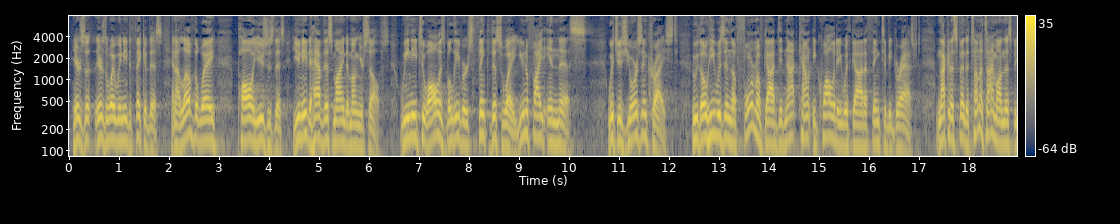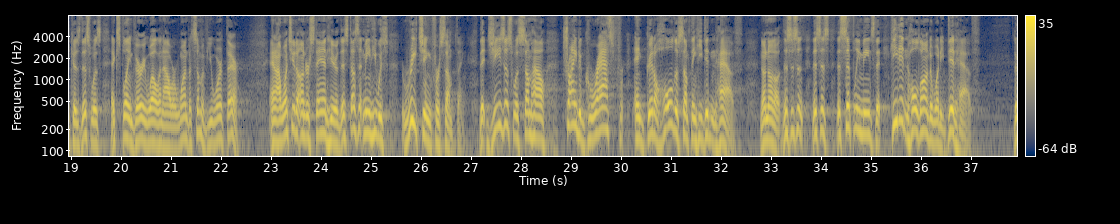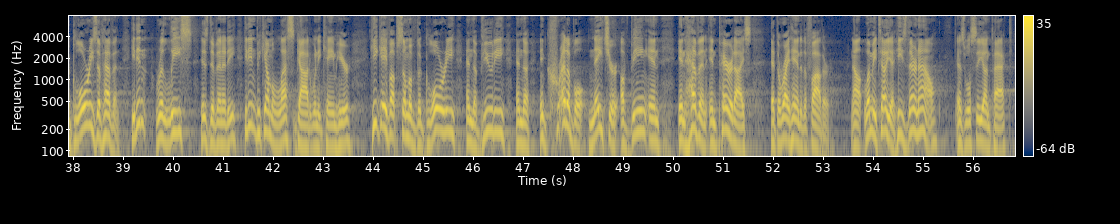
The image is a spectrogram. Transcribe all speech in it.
Here's the, here's the way we need to think of this. And I love the way Paul uses this. You need to have this mind among yourselves we need to all as believers think this way, unified in this, which is yours in Christ, who, though he was in the form of God, did not count equality with God a thing to be grasped. I'm not going to spend a ton of time on this because this was explained very well in hour one, but some of you weren't there. And I want you to understand here this doesn't mean he was reaching for something, that Jesus was somehow trying to grasp and get a hold of something he didn't have. No, no, no. This isn't this is this simply means that he didn't hold on to what he did have. The glories of heaven. He didn't release his divinity. He didn't become a less God when he came here. He gave up some of the glory and the beauty and the incredible nature of being in, in heaven, in paradise, at the right hand of the Father. Now, let me tell you, he's there now, as we'll see unpacked.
